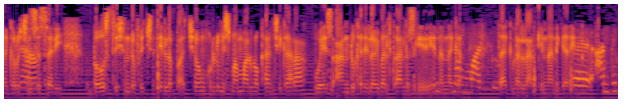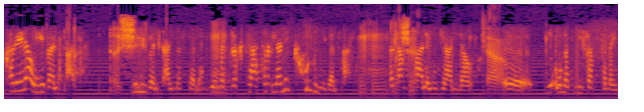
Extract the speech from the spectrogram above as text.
ነገሮችን ስትሰሪ በውስጥሽ እንደ ፍጭት የለባቸውም? ሁሉም ይስማማሉ ነው ከአንቺ ጋራ ወይስ አንዱ ከሌላው ይበልጣል? እስኪ ይሄንን ነገር ጠቅለል አድርጊና ንገሪኝ። አንዱ ከሌላው ይበልጣል። ምን ይበልጣል መሰለ? የመድረክ ቲያትር ለእኔ ከሁሉም ይበልጣል። በጣም challenge ያለው የእውነት የሚፈትነኝ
